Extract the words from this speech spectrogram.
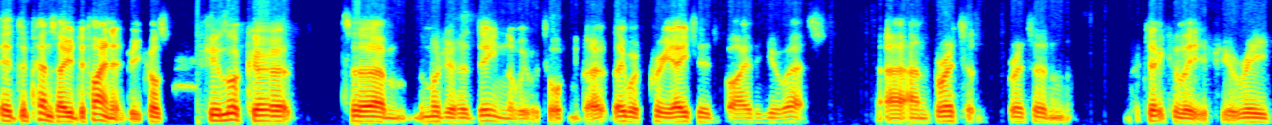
it depends how you define it, because if you look at um, the Mujahideen that we were talking about, they were created by the US uh, and Britain. Britain, particularly if you read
